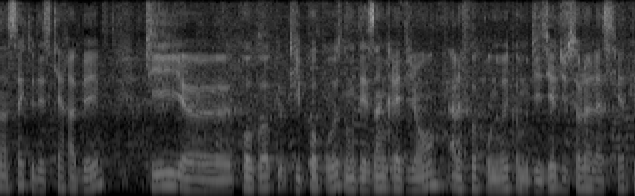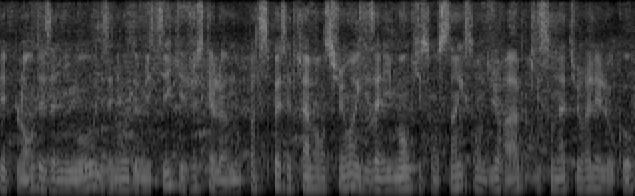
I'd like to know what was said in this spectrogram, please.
insectes des scarabées qui, euh, qui proposent donc des ingrédients à la fois pour nourrir, comme vous disiez, du sol à l'assiette, des plantes, des animaux, des animaux domestiques et jusqu'à l'homme. Donc, participer à cette réinvention avec des aliments qui sont sains, qui sont durables, qui sont naturels et locaux.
